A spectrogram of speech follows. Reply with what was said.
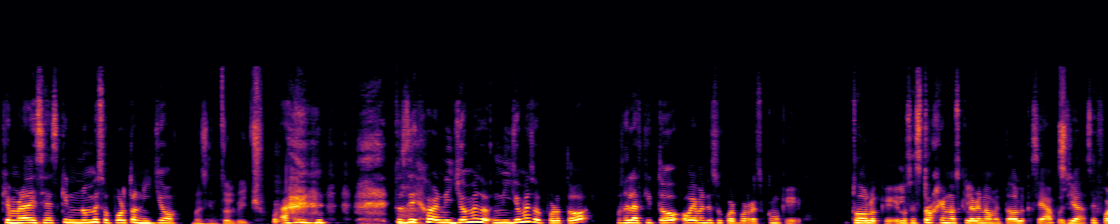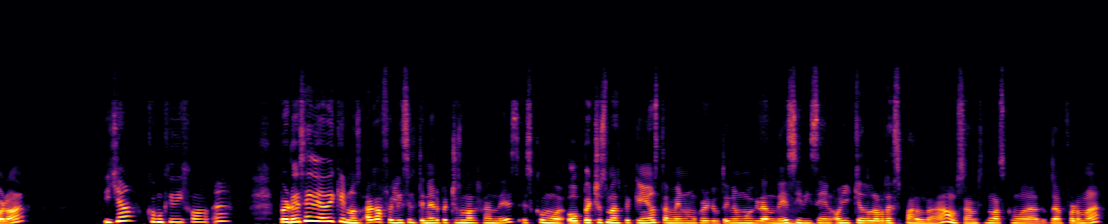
que me decía, es que no me soporto ni yo. Me siento el bicho. Entonces dijo, ni yo me, ni yo me soporto. O sea, las quitó, obviamente su cuerpo como que todo lo que, los estrógenos que le habían aumentado, lo que sea, pues ya se fueron. Y ya, como que dijo, eh. Pero esa idea de que nos haga feliz el tener pechos más grandes es como, o pechos más pequeños, también una mujer que lo tiene muy grandes y dicen, oye, qué dolor de espalda, o sea, me siento más cómoda de otra forma.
